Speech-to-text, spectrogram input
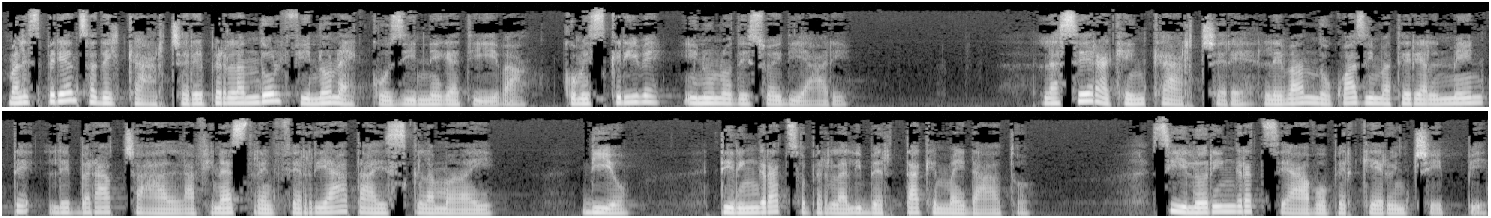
Ma l'esperienza del carcere per Landolfi non è così negativa, come scrive in uno dei suoi diari. La sera che in carcere, levando quasi materialmente le braccia alla finestra inferriata, esclamai Dio, ti ringrazio per la libertà che mi hai dato. Sì, lo ringraziavo perché ero in ceppi,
